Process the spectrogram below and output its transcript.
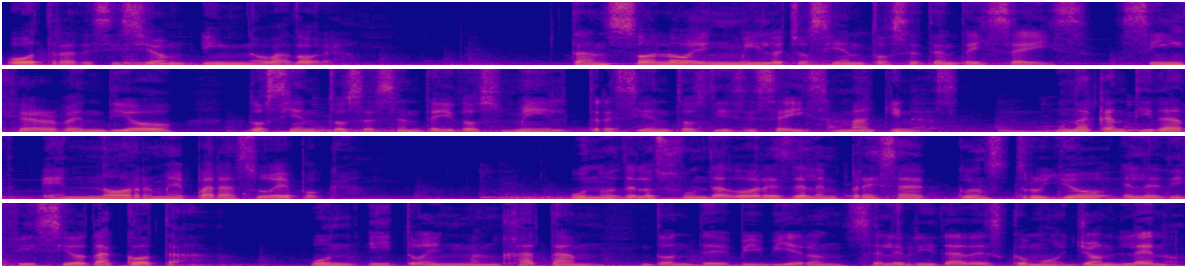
otra decisión innovadora. Tan solo en 1876, Singer vendió 262.316 máquinas, una cantidad enorme para su época. Uno de los fundadores de la empresa construyó el edificio Dakota, un hito en Manhattan donde vivieron celebridades como John Lennon.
